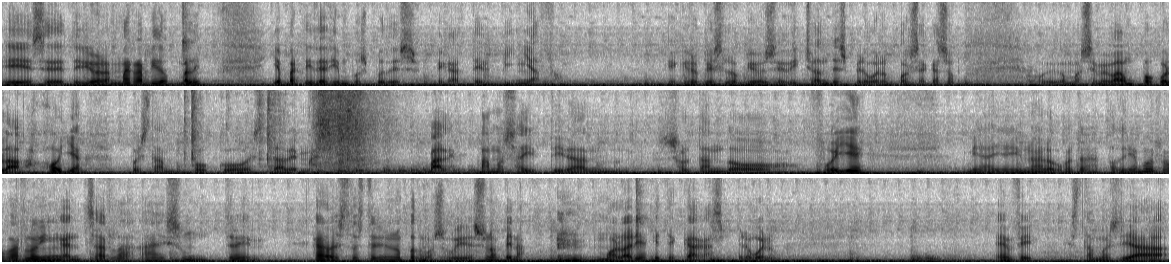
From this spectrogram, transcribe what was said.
eh, se deteriora más rápido, ¿vale? Y a partir de 100, pues puedes pegarte el piñazo que creo que es lo que os he dicho antes, pero bueno, por si acaso, porque como se me va un poco la joya, pues tampoco está de más. Vale, vamos a ir tirando, soltando fuelle. Mira, ahí hay una locomotora. ¿Podríamos robarlo y engancharla? Ah, es un tren. Claro, estos trenes no podemos subir, es una pena. Molaría que te cagas, pero bueno. En fin, estamos ya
